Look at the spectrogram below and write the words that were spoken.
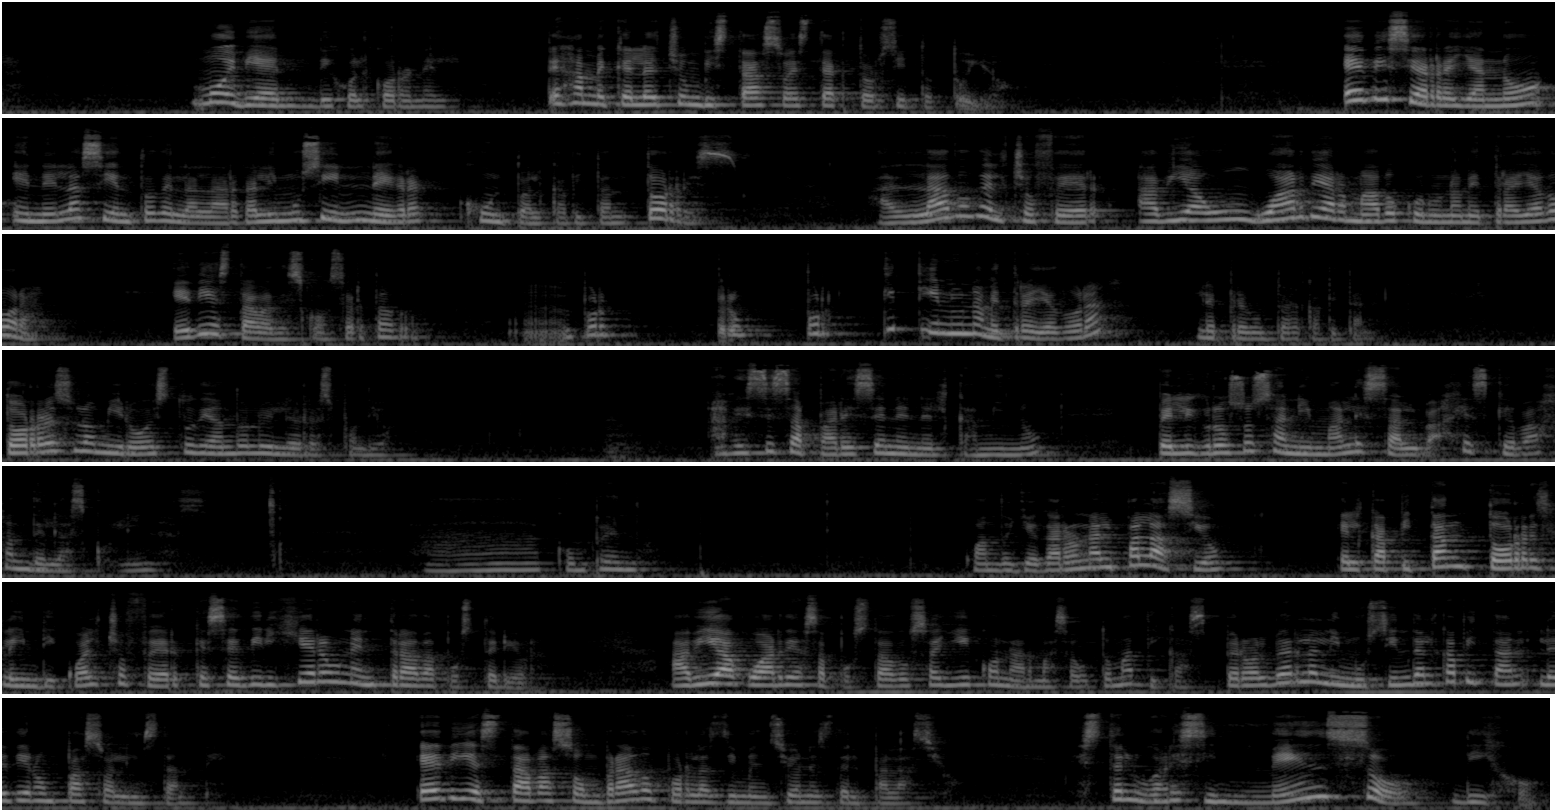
Muy bien, dijo el coronel. Déjame que le eche un vistazo a este actorcito tuyo. Eddie se arrellanó en el asiento de la larga limusín negra junto al capitán Torres. Al lado del chofer había un guardia armado con una ametralladora. Eddie estaba desconcertado. ¿Por, pero, ¿por qué tiene una ametralladora? le preguntó al capitán. Torres lo miró estudiándolo y le respondió. A veces aparecen en el camino peligrosos animales salvajes que bajan de las colinas. Ah, comprendo. Cuando llegaron al palacio, el capitán Torres le indicó al chofer que se dirigiera a una entrada posterior. Había guardias apostados allí con armas automáticas, pero al ver la limusín del capitán le dieron paso al instante. Eddie estaba asombrado por las dimensiones del palacio. Este lugar es inmenso, dijo.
